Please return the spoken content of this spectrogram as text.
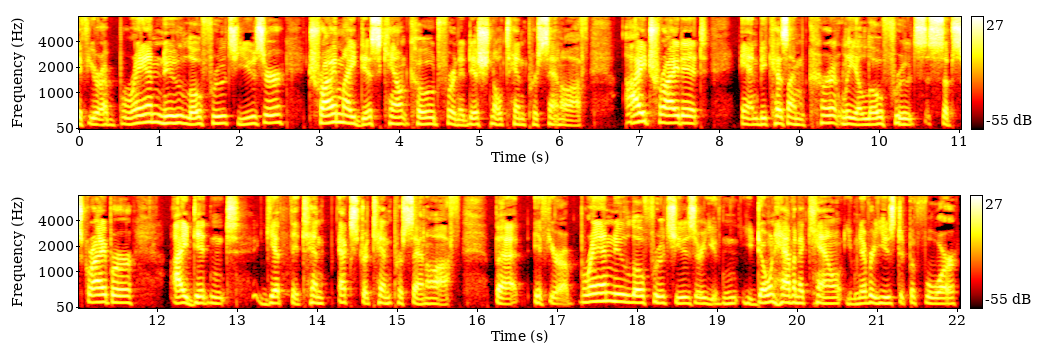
If you're a brand new low fruits user, try my discount code for an additional 10% off. I tried it, and because I'm currently a low fruits subscriber, I didn't get the 10 extra 10% off. But if you're a brand new low fruits user, you've, you don't have an account, you've never used it before,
